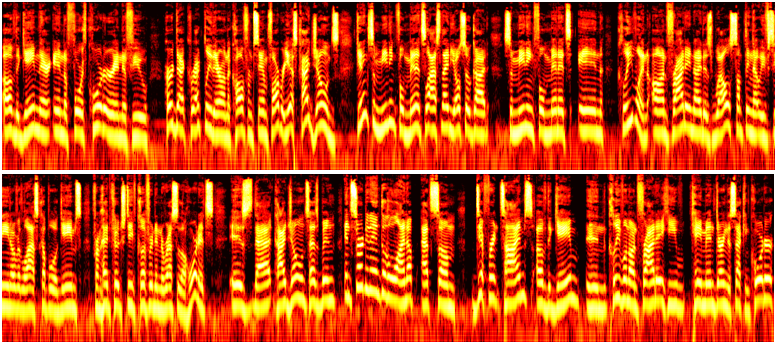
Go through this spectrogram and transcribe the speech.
of the game there in the fourth quarter. And if you heard that correctly there on the call from Sam Farber. Yes, Kai Jones getting some meaningful minutes last night. He also got some meaningful minutes in Cleveland on Friday night as well. Something that we've seen over the last couple of games from head coach Steve Clifford and the rest of the Hornets is that Kai Jones has been inserted into the lineup at some different times of the game. In Cleveland on Friday, he came in during the second quarter,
